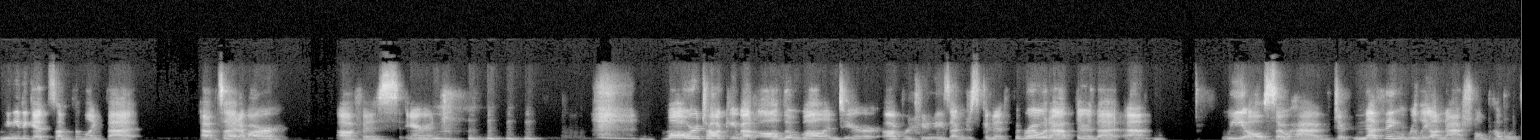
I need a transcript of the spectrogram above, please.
We need to get something like that outside of our office, Aaron. While we're talking about all the volunteer opportunities, I'm just going to throw it out there that um, we also have nothing really on National Public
